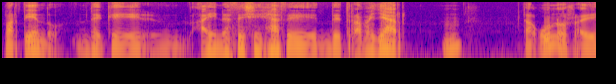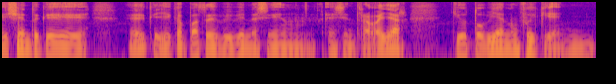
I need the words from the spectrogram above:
partiendo de que hay necesidad de, trabajar, algunos, hay gente que eh, que es capaz de vivir sin, sin trabajar, yo todavía no fui quien,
